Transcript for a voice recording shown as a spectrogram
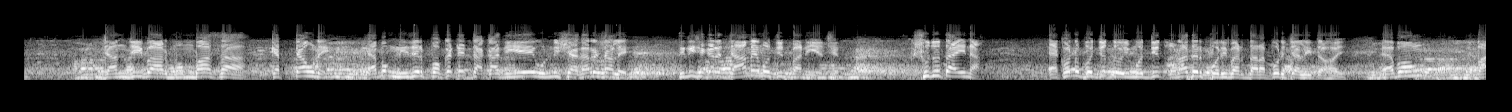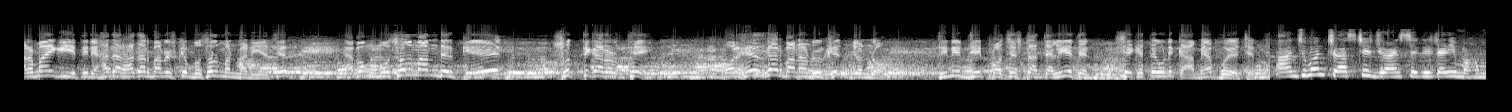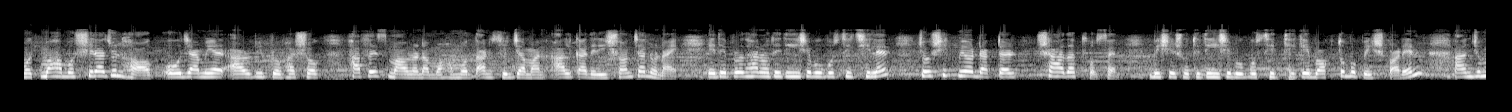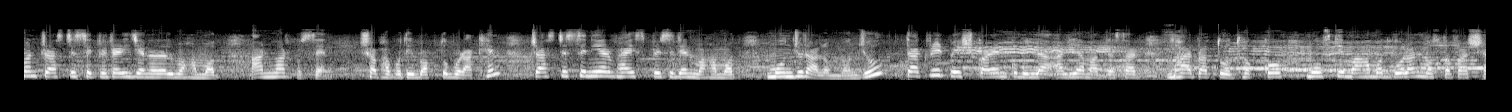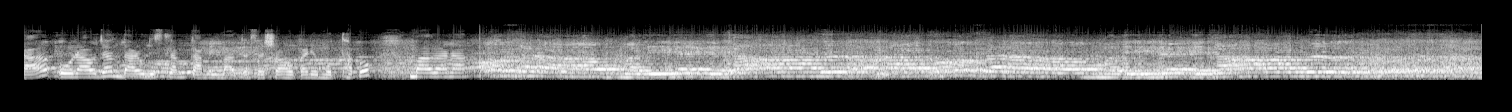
জাঞ্জিবার, মোম্বাসা ক্যাপটাউনে এবং নিজের পকেটে টাকা দিয়ে উনিশশো এগারো সালে তিনি সেখানে জামে মসজিদ বানিয়েছেন। শুধু তাই না এখনও পর্যন্ত ওই মসজিদ ওনাদের পরিবার দ্বারা পরিচালিত হয়। এবং বার্মায় গিয়ে তিনি হাজার হাজার মানুষকে মুসলমান বানিয়েছেন এবং মুসলমানদেরকে সত্যিকার অর্থে পরহেজগার বানানোর জন্য তিনি যে প্রচেষ্টা চালিয়েছেন, সেক্ষেত্রে উনি কামিয়াব হয়েছেন। আঞ্জুমান ট্রাস্টের জয়েন্ট সেক্রেটারি মোহাম্মদ মোহাম্মদ সিরাজুল হক ও জামিয়ার আরবি প্রভাষক হাফেজ মাওলানা মোহাম্মদ আনিসুজ্জামান আল কাদেরির সঞ্চালনায় এতে প্রধান অতিথি হিসেবে উপস্থিত ছিলেন চৌশিক মেয়র ডাক্তার শাহাদাত হোসেন। বিশেষ অতিথি হিসেবে উপস্থিত থেকে বক্তব্য পেশ করেন আঞ্জুমান ট্রাস্টের সেক্রেটারি জেনারেল মোহাম্মদ আনোয়ার হোসেন। সভাপতির বক্তব্য রাখেন ট্রাস্টের senior vice president Mohammad Manzoor Alam Manju. তাকরির পেশ করেন কুমিল্লা আলিয়া মাদ্রাসার ভারপ্রাপ্ত অধ্যক্ষ মুফতি মাহমুদ গোলান মোস্তফা শাহ ও রাওজান দারুল ইসলাম কামিল মাদ্রাসার সহকারী অধ্যাপক মাওলানা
